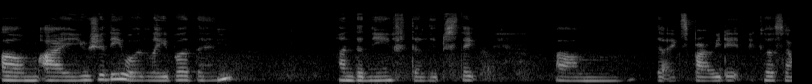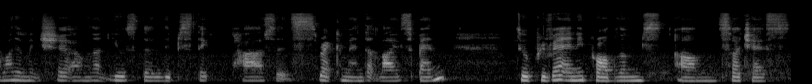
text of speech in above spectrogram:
Um, I usually will label them underneath the lipstick um, the expiry date because I want to make sure I will not use the lipstick past its recommended lifespan to prevent any problems um, such as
